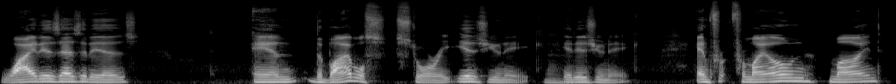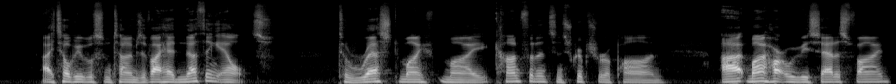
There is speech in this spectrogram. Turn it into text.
why it is as it is. And the Bible's story is unique. Mm-hmm. It is unique. And for, for my own mind, I tell people sometimes if I had nothing else to rest my, my confidence in Scripture upon, I, my heart would be satisfied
